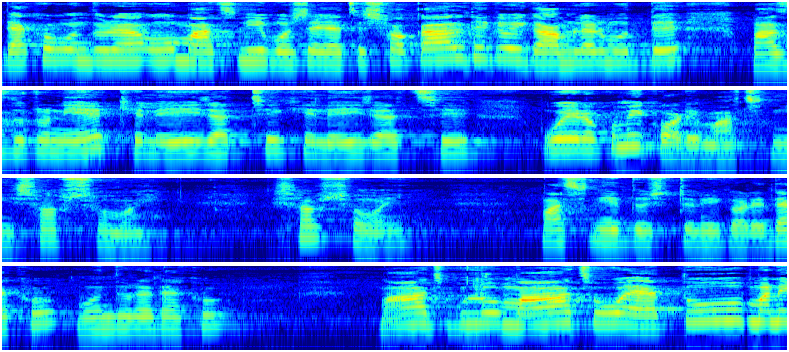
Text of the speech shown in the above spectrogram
দেখো বন্ধুরা, ও মাছ নিয়ে বসে গেছে। সকাল থেকে ওই গামলার মধ্যে মাছ দুটো নিয়ে খেলেই যাচ্ছে খেলেই যাচ্ছে। ও এরকমই করে মাছ নিয়ে সব সময় সব সময়। মাছ নিয়ে দুষ্টুমি করে। দেখো, বন্ধুরা দেখো, মাছগুলো, মাছ ও এত মানে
